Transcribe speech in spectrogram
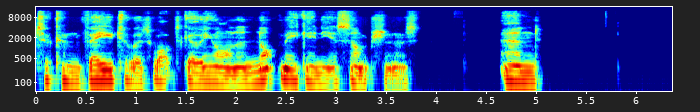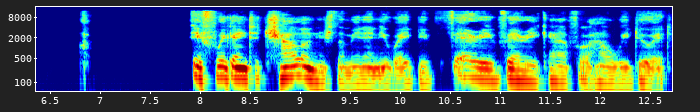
to convey to us what's going on and not make any assumptions. And if we're going to challenge them in any way, be very, very careful how we do it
